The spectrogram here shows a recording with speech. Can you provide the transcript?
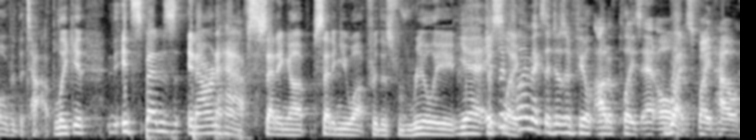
over the top. Like it, it spends an hour and a half setting up, setting you up for this really Yeah, it's a like climax that doesn't feel out of place at all, Right. despite how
